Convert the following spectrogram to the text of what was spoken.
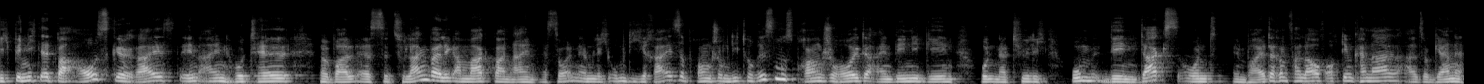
Ich bin nicht etwa ausgereist in ein Hotel, weil es zu langweilig am Markt war. Nein, es soll nämlich um die Reisebranche, um die Tourismusbranche heute ein wenig gehen und natürlich um den DAX und im weiteren Verlauf auf dem Kanal. Also gerne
